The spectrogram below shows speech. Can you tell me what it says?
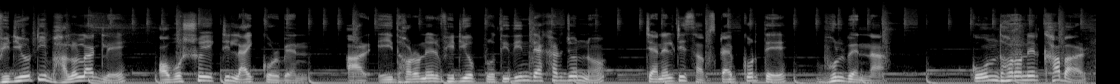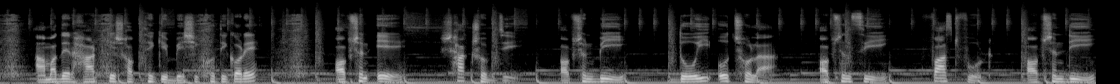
ভিডিওটি ভালো লাগলে অবশ্যই একটি লাইক করবেন। আর এই ধরনের ভিডিও প্রতিদিন দেখার জন্য চ্যানেলটি সাবস্ক্রাইব করতে ভুলবেন না। কোন ধরনের খাবার আমাদের হার্টকে সবথেকে বেশি ক্ষতি করে? অপশন এ, শাকসবজি। অপশন বি, দই ও ছোলা। Option C, fast food. Option D,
